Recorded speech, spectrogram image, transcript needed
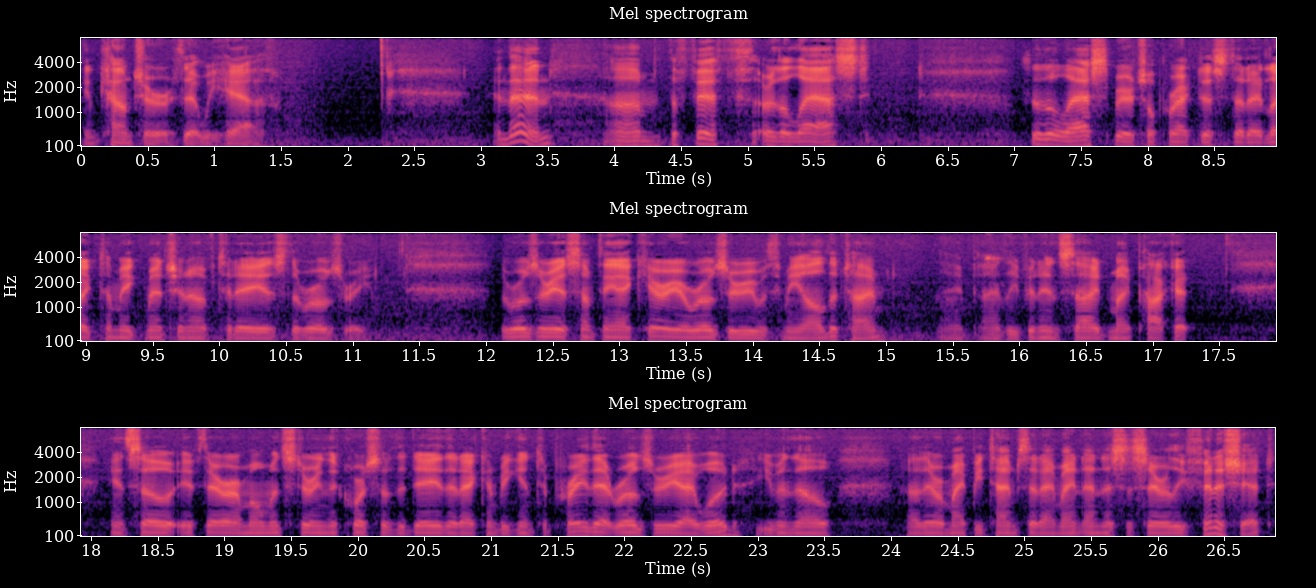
encounter that we have. And then um, the fifth or the last so, the last spiritual practice that I'd like to make mention of today is the rosary. The rosary is something I carry a rosary with me all the time. I, I, leave it inside my pocket. And so, if there are moments during the course of the day that I can begin to pray that rosary, I would, even though uh, there might be times that I might not necessarily finish it.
